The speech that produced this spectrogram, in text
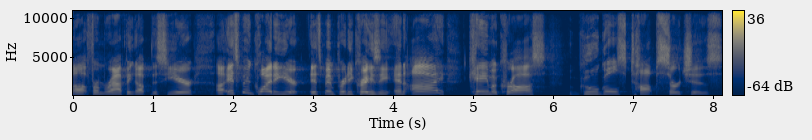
uh, from wrapping up this year. Uh, it's been quite a year. It's been pretty crazy. And I came across Google's top searches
